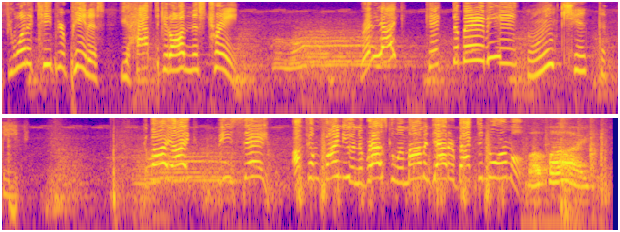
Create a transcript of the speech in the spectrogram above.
if you want to keep your penis, you have to get on this train. Ready, Ike? Kick the baby. Don't kick the baby. Goodbye, Ike. Be safe. I'll come find you in Nebraska when Mom and Dad are back to normal. Bye-bye.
